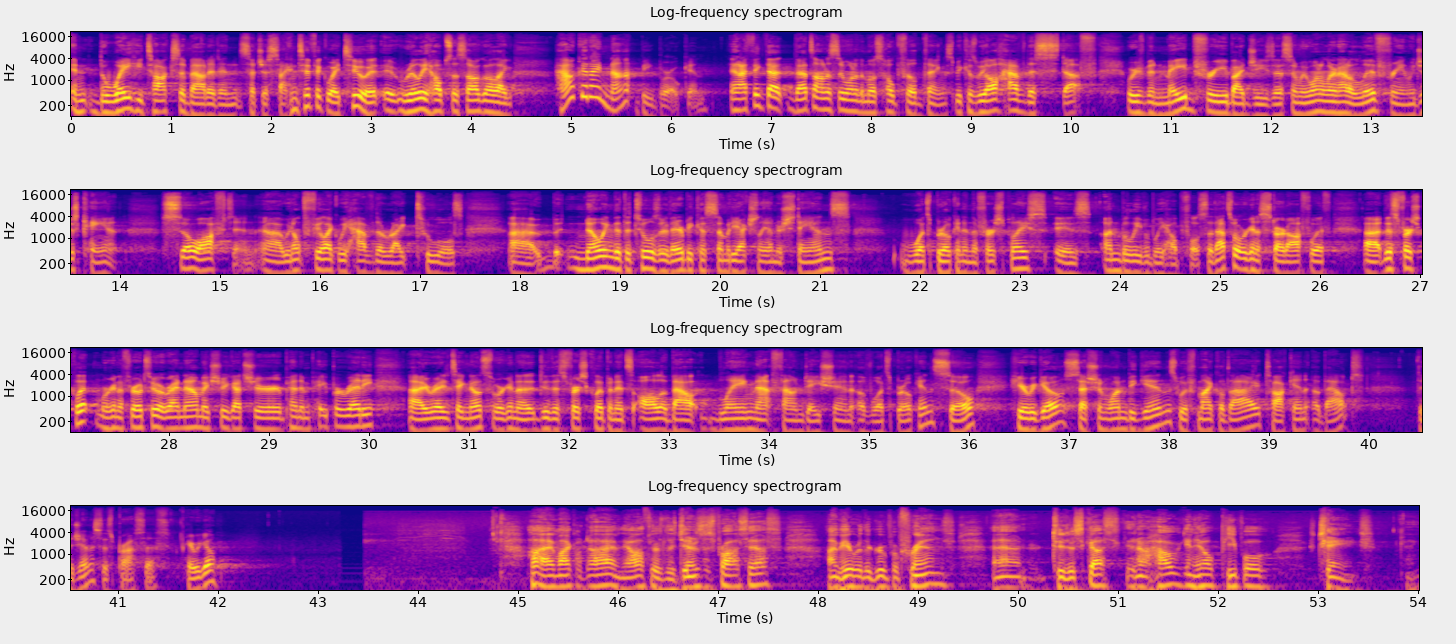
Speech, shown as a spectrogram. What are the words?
and the way he talks about it in such a scientific way too, it, it really helps us all go like, how could I not be broken? And I think that that's honestly one of the most hope-filled things because we all have this stuff we've been made free by Jesus and we want to learn how to live free and we just can't so often. Uh, we don't feel like we have the right tools. Uh, but knowing that the tools are there because somebody actually understands what's broken in the first place is unbelievably helpful. So that's what we're going to start off with. Uh, this first clip, we're going to throw to it right now. Make sure you got your pen and paper ready. Uh, you're ready to take notes. We're going to do this first clip, and it's all about laying that foundation of what's broken. So here we go. Session one begins with Michael Dye talking about the Genesis process. Here we go. Hi, I'm Michael Dye. I'm the author of The Genesis Process. I'm here with a group of friends and to discuss, you know, how we can help people change. Okay?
